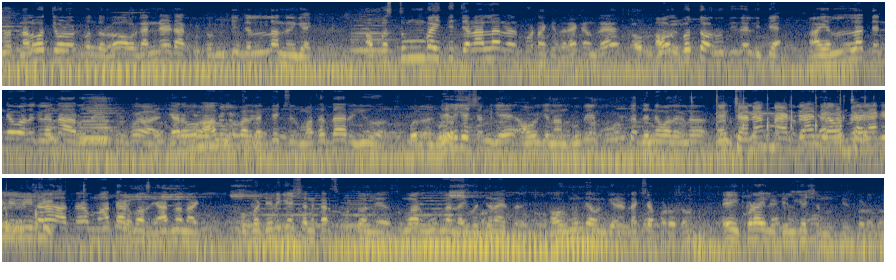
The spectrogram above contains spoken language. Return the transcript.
ಇವತ್ತು ನಲವತ್ತೇಳು ಓಟ್ ಬಂದರು ಅವ್ರಿಗೆ ಹನ್ನೆರಡು ಹಾಕ್ಬಿಟ್ಟು ಮಿಕ್ಕಿದ್ದೆಲ್ಲ ನನಗೆ ಹಾಕಿದ್ದಾರೆ ಆ ತುಂಬಾ ತುಂಬ ಇದ್ದಿದ್ದ ಜನ ಎಲ್ಲ ನನಗೆ ವೋಟ್ ಹಾಕಿದ್ದಾರೆ. ಯಾಕಂದ್ರೆ ಅವ್ರಿಗೆ ಗೊತ್ತು ಅವ್ರ ಹೃದಯದಲ್ಲಿ ಇದ್ದೆ. ಆ ಎಲ್ಲ ಧನ್ಯವಾದಗಳನ್ನ ಆ ಹೃದಯಪೂರ್ವಕ ಯಾರೋ ಹಾಲು ಉತ್ಪಾದಕ ಅಧ್ಯಕ್ಷರು ಮತದಾರ ಡೆಲಿಗೇಷನ್ಗೆ ಅವ್ರಿಗೆ ನಾನು ಹೃದಯಪೂರ್ವಕ ಧನ್ಯವಾದಗಳನ್ನ ಆ ಥರ ಮಾತಾಡಬಾರ್ದು ಯಾರನ್ನಾಗಿ ಒಬ್ಬ ಡೆಲಿಗೇಷನ್ ಕರೆಸ್ಬಿಟ್ಟು ಅಲ್ಲಿ ಸುಮಾರು ಊರ್ನಲ್ಲಿ ಐವತ್ತು ಜನ ಇರ್ತಾರೆ. ಅವ್ರ ಮುಂದೆ ಅವ್ನಿಗೆ ಎರಡು ಲಕ್ಷ ಕೊಡೋದು. ಏಯ್ ಕೂಡ ಇಲ್ಲಿ ಡೆಲಿಗೇಷನ್ ತಿಳ್ಕೊಳ್ಳೋದು.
